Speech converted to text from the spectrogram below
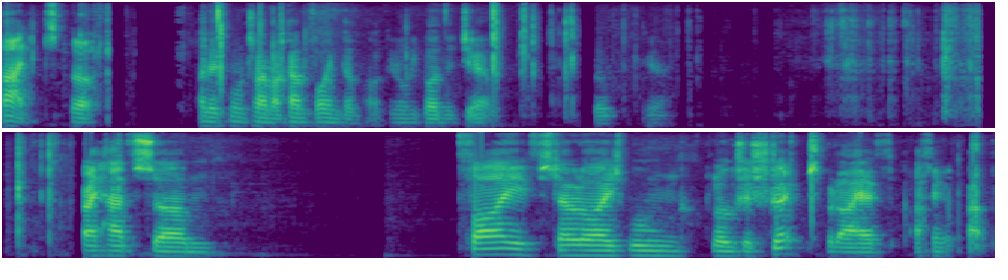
pads, but at this one time I can't find them. I can only buy the gel. So yeah. I have some five sterilised wound closure strips, but I have, I think, about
